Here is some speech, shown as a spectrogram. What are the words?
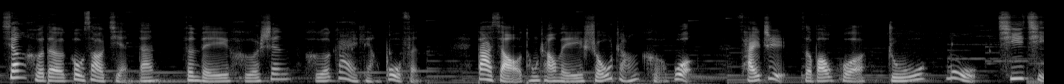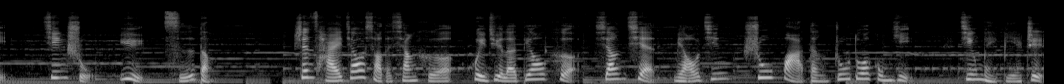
香盒的构造简单，分为盒身、盒盖两部分，大小通常为手掌可握，材质则包括竹、木、漆器、金属、玉、瓷等。身材娇小的香盒汇聚了雕刻、镶嵌、描金、书画等诸多工艺，精美别致。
